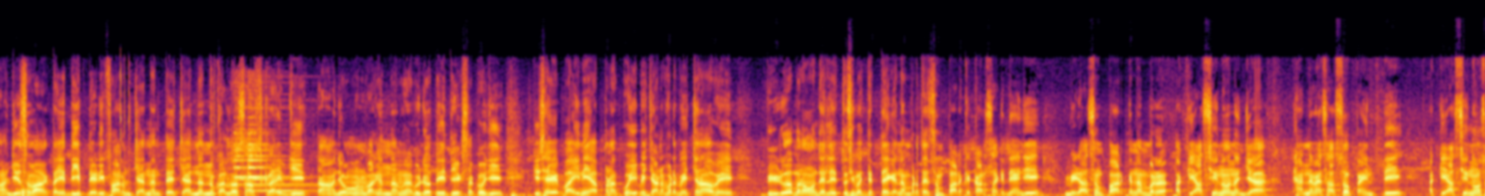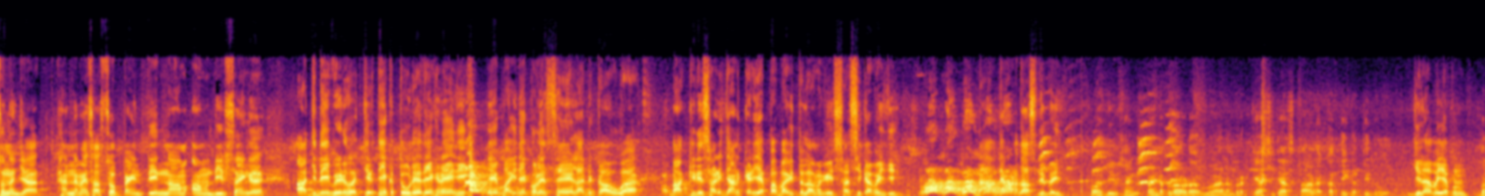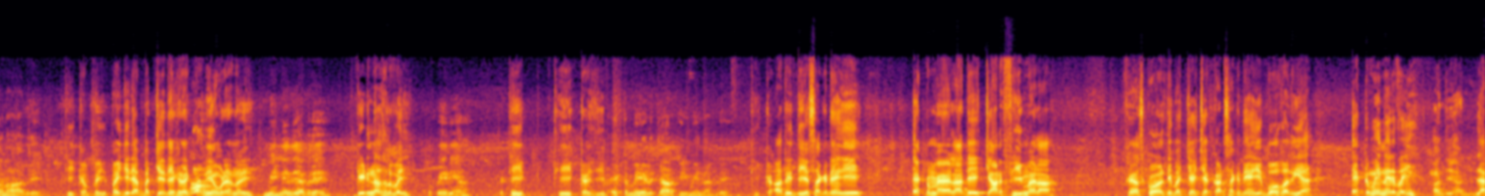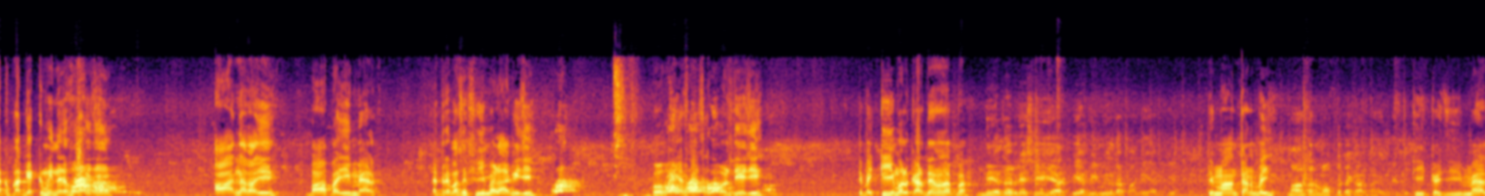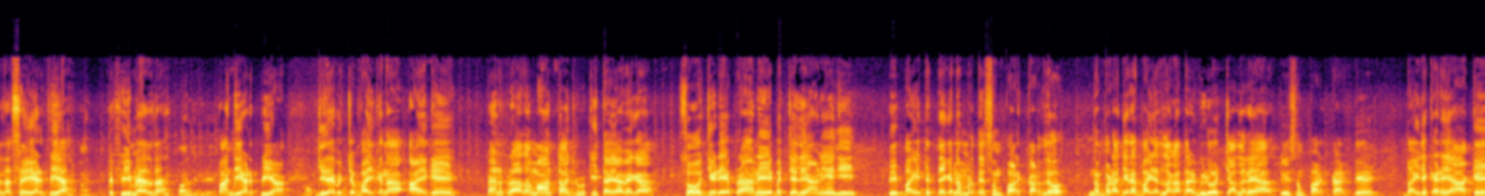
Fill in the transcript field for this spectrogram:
ਹਾਂਜੀ, ਸਵਾਗਤ ਹੈ ਜੀ ਦੀਪ ਡੇਰੀ ਫਾਰਮ ਚੈਨਲ ਤੇ। ਚੈਨਲ ਨੂੰ ਕਰ ਲਓ ਸਬਸਕ੍ਰਾਈਬ ਜੀ, ਤਾਂ ਜੋ ਆਉਣ ਵਾਲੀਆਂ ਨਵੀਆਂ ਵੀਡੀਓ ਤੁਸੀਂ ਦੇਖ ਸਕੋ ਜੀ। ਕਿਸੇ ਵੀ ਬਾਈ ਨੇ ਆਪਣਾ ਕੋਈ ਵੀ ਜਾਨਵਰ ਵੇਚਣਾ ਹੋਵੇ, ਵੀਡੀਓ ਬਣਾਉਣ ਦੇ ਲਈ ਤੁਸੀਂ ਮੈਂ ਦਿੱਤੇ ਗਏ ਨੰਬਰ ਤੇ ਸੰਪਰਕ ਕਰ ਸਕਦੇ ਹਾਂ ਜੀ। ਮੇਰਾ ਸੰਪਰਕ ਨੰਬਰ 8199 98735 81949 98735 ਨਾਮ ਅਮਨਦੀਪ ਸਿੰਘ। ਅੱਜ ਦੀ ਵੀਡੀਓ ਵਿੱਚ ਚਿਰਤੀ ਇੱਕ ਤੂੜੇ ਦੇਖ ਰਹੇ ਹਾਂ ਜੀ। ਇਹ ਬਾਈ ਦੇ ਕੋਲੇ ਸੇਲ ਆ ਵਿਕਾਊ ਆ ਬਾਕੀ ਦੀ ਸਾਰੀ ਜਾਣਕਾਰੀ ਆਪਾਂ ਬਾਈ ਤੋਂ ਲਾਵਾਂਗੇ ਸਤਿ ਸ਼੍ਰੀ ਅਕਾਲ ਬਾਈ ਜੀ। ਨਾਮ ਤੇ ਆਪਣਾ ਦੱਸ ਦਿਓ ਬਾਈ। ਖੁਸ਼ਦੀਪ ਸਿੰਘ ਪਿੰਡ ਭਦੌੜ ਮੋਬਾਈਲ ਨੰਬਰ 814667 312 ਜ਼ਿਲ੍ਹਾ ਬਾਈ ਆਪਾਂ ਨੂੰ ਬਰਨਾਲਾ ਵੀਰੇ। ਠੀਕ ਆ ਬਾਈ। ਬਾਈ ਜਿਹੜੇ ਬੱਚੇ ਦੇਖ ਰਹੇ ਕਿੰਨੀ ਉਮਰ ਇਹਨਾਂ ਦੀ? ਮਹੀਨੇ ਦੇ ਆ ਵੀਰੇ। ਕਿਹੜੀ ਨਸਲ ਬਾਈ? ਪਪੇਰੀਅਨ ਠੀਕ ਠੀਕ ਆ ਜੀ। ਇੱਕ ਮੇਲ ਚਾਰ ਫੀਮੇਲ ਆ ਵੀਰੇ। ਠੀਕ ਆ। ਤੁਸੀਂ ਦੇਖ ਸਕਦੇ ਆ ਜੀ ਇੱਕ ਮੈਲ ਆ ਤੇ ਚਾਰ ਫੀਮੇਲ ਆ। ਫੇਸ ਕੁਆਲਿਟੀ ਬੱਚੇ ਚੈੱਕ ਕਰ ਸਕਦੇ ਆ ਜੀ ਬਹੁਤ ਵਧੀਆ। ਇੱਕ ਮਹੀਨੇ ਦੇ ਬਾਈ? ਹਾਂਜੀ ਹਾਂਜੀ। ਲਗਭਗ 1 ਮਹੀਨੇ ਦੇ ਹੋ ਗਏ ਜੀ। ਆ ਇਹਨਾਂ ਦਾ ਜੀ ਬਾਪ ਆ ਜੀ ਮੈਲ ਇਧਰ ਪਾਸੇ ਫੀਮੇਲ ਆ ਗਈ ਜੀ। ਬਹੁਤ ਵਧੀਆ ਫੇਸ ਕੁਆਲਿਟੀ ਹੈ ਜੀ। ਤੇ ਬਾਈ ਕੀ ਮੁੱਲ ਕਰਦੇ ਇਹਨਾਂ ਦਾ ਆਪਾਂ? ਮੇਲ ਦਾ ਵੀਰੇ 6000 ਰੁਪਿਆ ਫੀਮੇਲ ਦਾ 5000 ਰੁਪਿਆ ਤੇ ਮਾਨਤਨ ਬਾਈ? ਮਾਨਤਨ ਮੌਕੇ ਤੇ ਕਰ ਦਾਂਗੇ ਵੀਰੇ ਠੀਕ ਹੈ ਜੀ ਮੈਲ ਦਾ 6000 ਰੁਪਿਆ ਹਾਂਜੀ। ਤੇ ਫੀਮੇਲ ਦਾ? ਪੰਜ ਵੀਰੇ। 5000 ਰੁਪਿਆ ਜਿਹਦੇ ਵਿੱਚੋਂ ਬਾਈ ਕਹਿੰਦਾ ਆਏਗੇ ਭੈਣ ਭਰਾ ਦਾ ਮਾਨ ਤਾਂ ਜ਼ਰੂਰ ਕੀਤਾ ਜਾਵੇਗਾ। ਸੋ ਜਿਹੜੇ ਭਰਾ ਨੇ ਇਹ ਬੱਚੇ ਲਿਆਣੇ ਆ ਜੀ ਤੁਸੀਂ ਬਾਈ ਦਿੱਤੇ ਗਏ ਨੰਬਰ ਤੇ ਸੰਪਰਕ ਕਰ ਲਿਓ। ਨੰਬਰ ਆ ਜਿਹੜਾ ਬਾਈ ਦਾ ਲਗਾਤਾਰ ਵੀਡੀਓ ਚੱਲ ਰਿਹਾ ਤੁਸੀਂ ਸੰਪਰਕ ਕਰਕੇ ਬਾਈ ਦੇ ਘਰੇ ਆ ਕੇ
